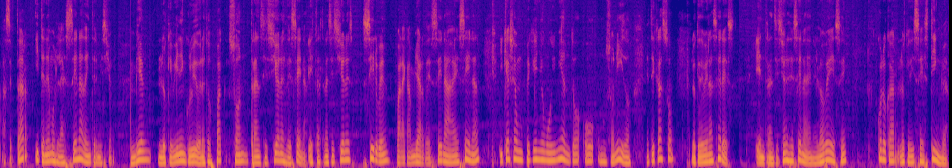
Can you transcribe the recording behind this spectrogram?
aceptar y tenemos la escena de intermisión. También lo que viene incluido en estos packs son transiciones de escena. Estas transiciones sirven para cambiar de escena a escena y que haya un pequeño movimiento o un sonido. En este caso, lo que deben hacer es, en transiciones de escena en el OBS, colocar lo que dice Stinger.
